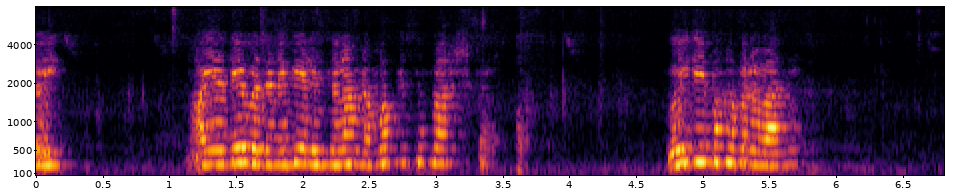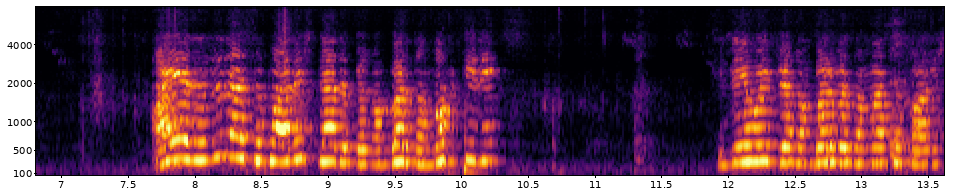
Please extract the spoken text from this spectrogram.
کوي نو آیا دی به د نبی علیه السلام نه مخکې سفارش کوي کوئی دی په خبره باندې آیا د دا سفارش دا د پیغمبر د مخکې دی چې دی وایي پیغمبر به زما سفارش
